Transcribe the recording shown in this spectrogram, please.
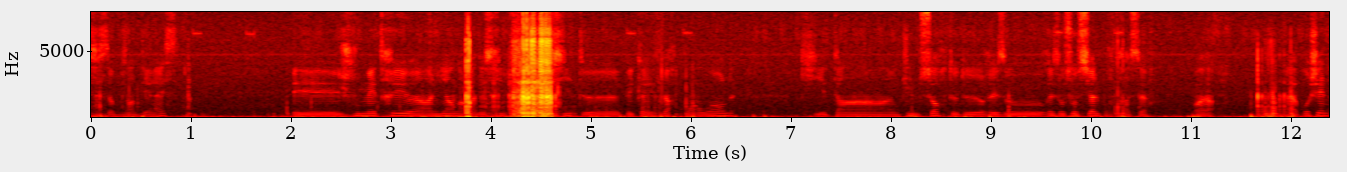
si ça vous intéresse. Et je vous mettrai euh, un lien dans la description du site euh, pkfr.world qui est un, une sorte de réseau, réseau social pour traceurs. Voilà, à la prochaine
